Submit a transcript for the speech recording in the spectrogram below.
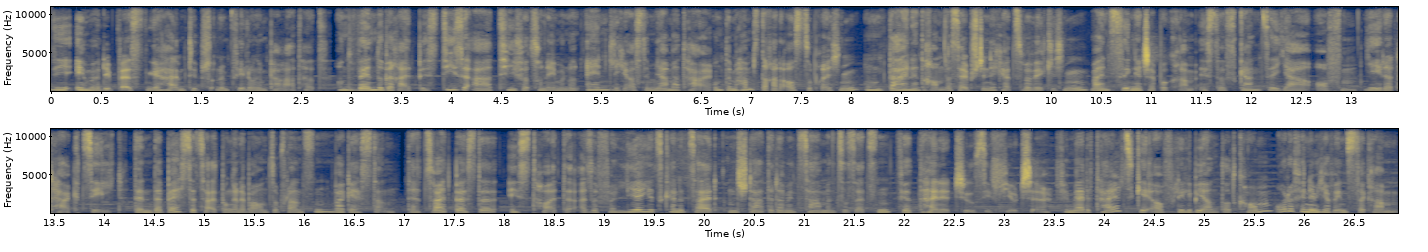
die immer die besten Geheimtipps und Empfehlungen parat hat. Und wenn du bereit bist, diese Art tiefer zu nehmen und endlich aus dem Jammertal und dem Hamsterrad auszubrechen, um deinen Traum der Selbstständigkeit zu verwirklichen, mein Signature-Programm ist das ganze Jahr offen. Jeder Tag zählt. Denn der beste Zeitpunkt, eine Baum zu pflanzen, war gestern. Der zweitbeste ist heute. Also verlier jetzt keine Zeit und starte damit Samen zu setzen für deine juicy Future. Für mehr Details geh auf lilybeyond.com oder finde mich auf Instagram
